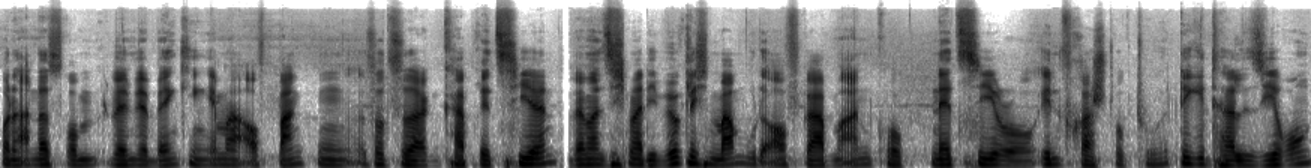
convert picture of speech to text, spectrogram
Und andersrum, wenn wir Banking immer auf Banken sozusagen kaprizieren, wenn man sich mal die wirklichen Mammutaufgaben anguckt, Net Zero, Infrastruktur, Digitalisierung,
